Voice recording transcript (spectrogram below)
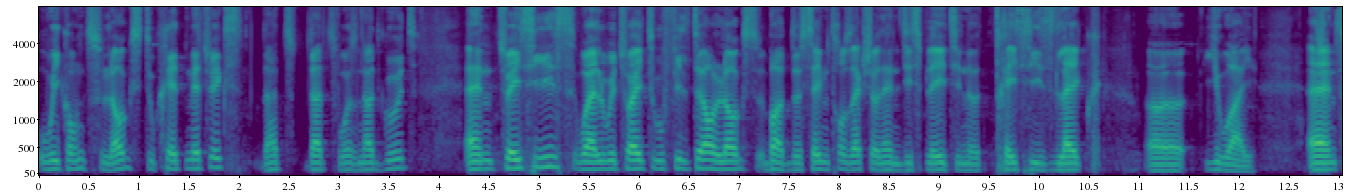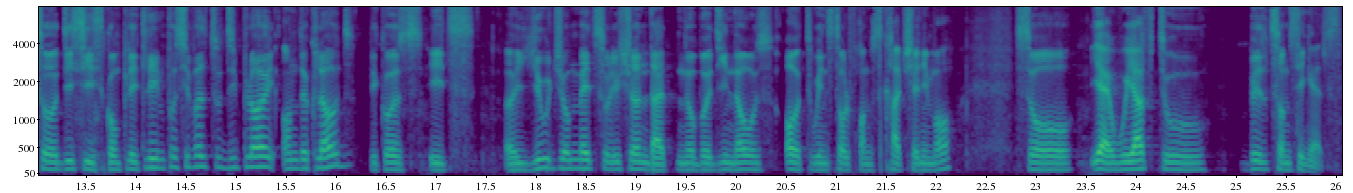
we count logs to create metrics. That, that was not good. And traces, well, we try to filter logs about the same transaction and display it in a traces-like uh, UI. And so this is completely impossible to deploy on the cloud because it's a huge homemade solution that nobody knows how to install from scratch anymore. So yeah, we have to build something else.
